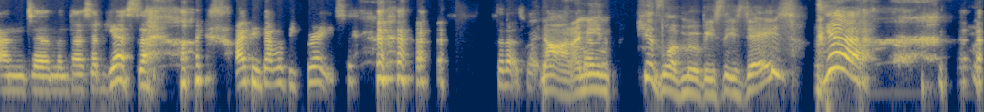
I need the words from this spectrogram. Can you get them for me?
and um, and I said, yes, I think that would be great. so that's what. Not, I mean, kids love movies these days. Yeah.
